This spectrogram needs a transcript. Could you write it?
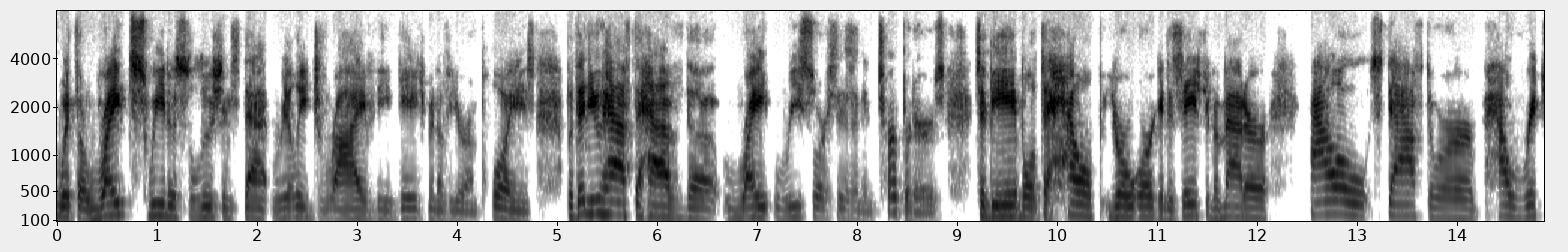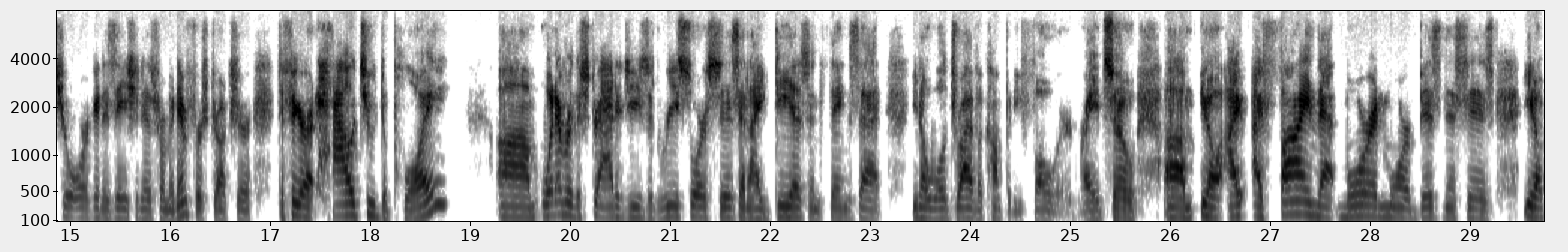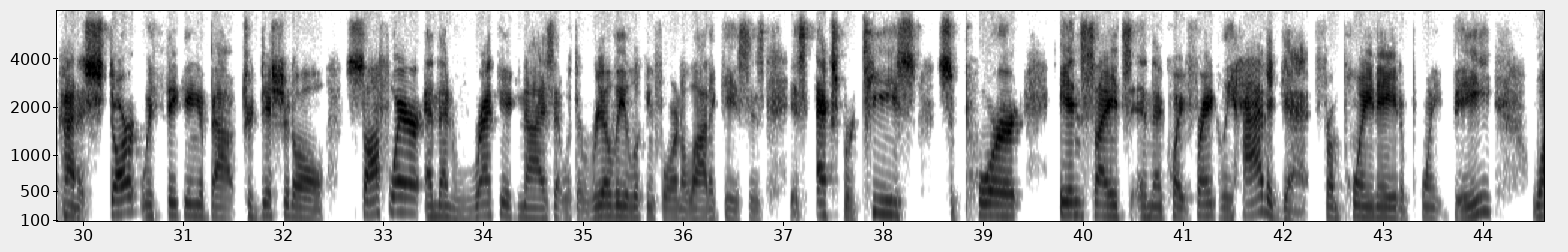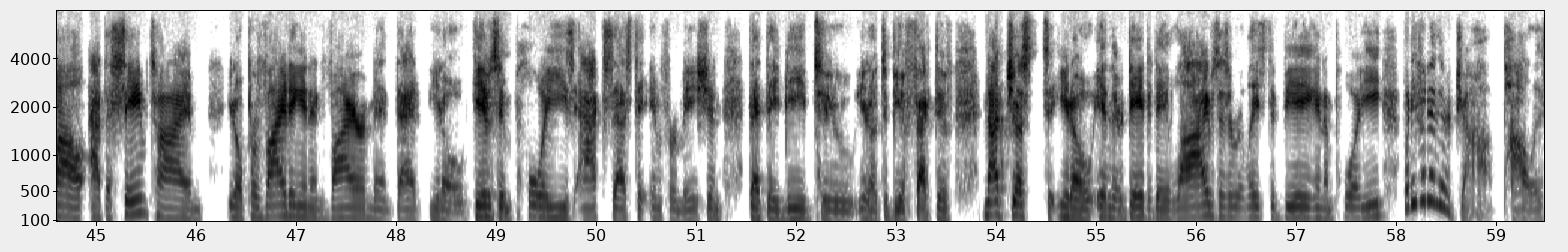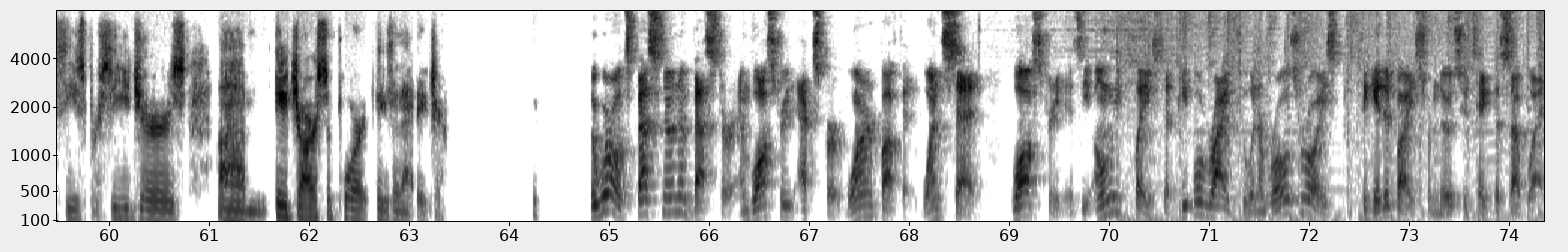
with the right suite of solutions that really drive the engagement of your employees. But then you have to have the right resources and interpreters to be able to help your organization, no matter how staffed or how rich your organization is from an infrastructure to figure out how to deploy um, whatever the strategies and resources and ideas and things that you know will drive a company forward right? So um, you know I, I find that more and more businesses you know kind of start with thinking about traditional software and then recognize that what they're really looking for in a lot of cases is expertise support insights and then quite frankly how to get from point a to point b while at the same time you know providing an environment that you know gives employees access to information that they need to you know to be effective not just you know in their day-to-day lives as it relates to being an employee but even in their job policies procedures um, hr support things of that nature the world's best known investor and Wall Street expert Warren Buffett once said, Wall Street is the only place that people ride to in a Rolls Royce to get advice from those who take the subway.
